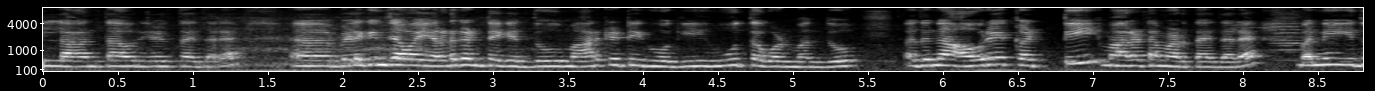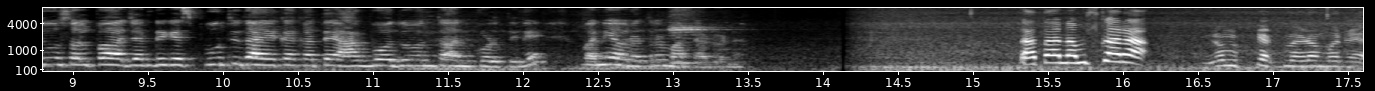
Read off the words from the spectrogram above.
ಇಲ್ಲ ಅಂತ ಅವ್ರು ಹೇಳ್ತಾ ಇದ್ದಾರೆ. ಬೆಳಗಿನ ಜಾವ ಎರಡು ಗಂಟೆಗೆ ಎದ್ದು ಮಾರ್ಕೆಟಿಗೆ ಹೋಗಿ ಹೂ ತಗೊಂಡು ಬಂದು ಅದನ್ನ ಅವರೇ ಕಟ್ಟಿ ಮಾರಾಟ ಮಾಡ್ತಾ ಇದ್ದಾರೆ. ಬನ್ನಿ, ಇದು ಸ್ವಲ್ಪ ಜನರಿಗೆ ಸ್ಫೂರ್ತಿದಾಯಕ ಕತೆ ಆಗ್ಬೋದು ಅಂತ ಅನ್ಕೊಳ್ತೀನಿ. ಬನ್ನಿ, ಅವ್ರ ಹತ್ರ ಮಾತಾಡೋಣ. ತಾತ, ನಮಸ್ಕಾರ. ನಮಸ್ತೆ ಮೇಡಮ್ ಅವರೇ.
